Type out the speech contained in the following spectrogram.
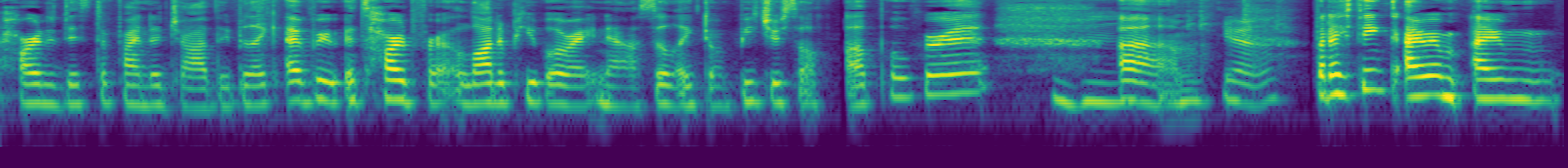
hard it is to find a job. They'd be like, every it's hard for a lot of people right now, so like don't beat yourself up over it. Mhm. Um, Yeah. but I think I rem- I'm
